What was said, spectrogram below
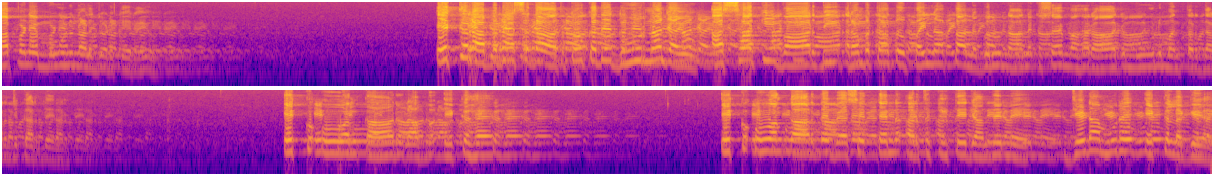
ਆਪਣੇ ਮੂਲ ਨਾਲ ਜੁੜ ਕੇ ਰਹੋ। ਇੱਕ ਰੱਬ ਦੇ ਸਿਧਾਂਤ ਤੋਂ ਕਦੇ ਦੂਰ ਨਾ ਜਾਇਓ। ਆਸਾ ਕੀ ਵਾਰ ਦੀ ਆਰੰਭਤਾ ਤੋਂ ਪਹਿਲਾਂ ਧੰਨ ਗੁਰੂ ਨਾਨਕ ਸਾਹਿਬ ਮਹਾਰਾਜ ਮੂਲ ਮੰਤਰ ਦਰਜ ਕਰਦੇ ਨੇ। ਇੱਕ ਓੰਕਾਰ ਰੱਬ ਇੱਕ ਹੈ। ਇੱਕ ਓੰਕਾਰ ਦੇ ਵੈਸੇ ਤਿੰਨ ਅਰਥ ਕੀਤੇ ਜਾਂਦੇ ਨੇ, ਜਿਹੜਾ ਮੂਰੇ ਇੱਕ ਲੱਗਿਆ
